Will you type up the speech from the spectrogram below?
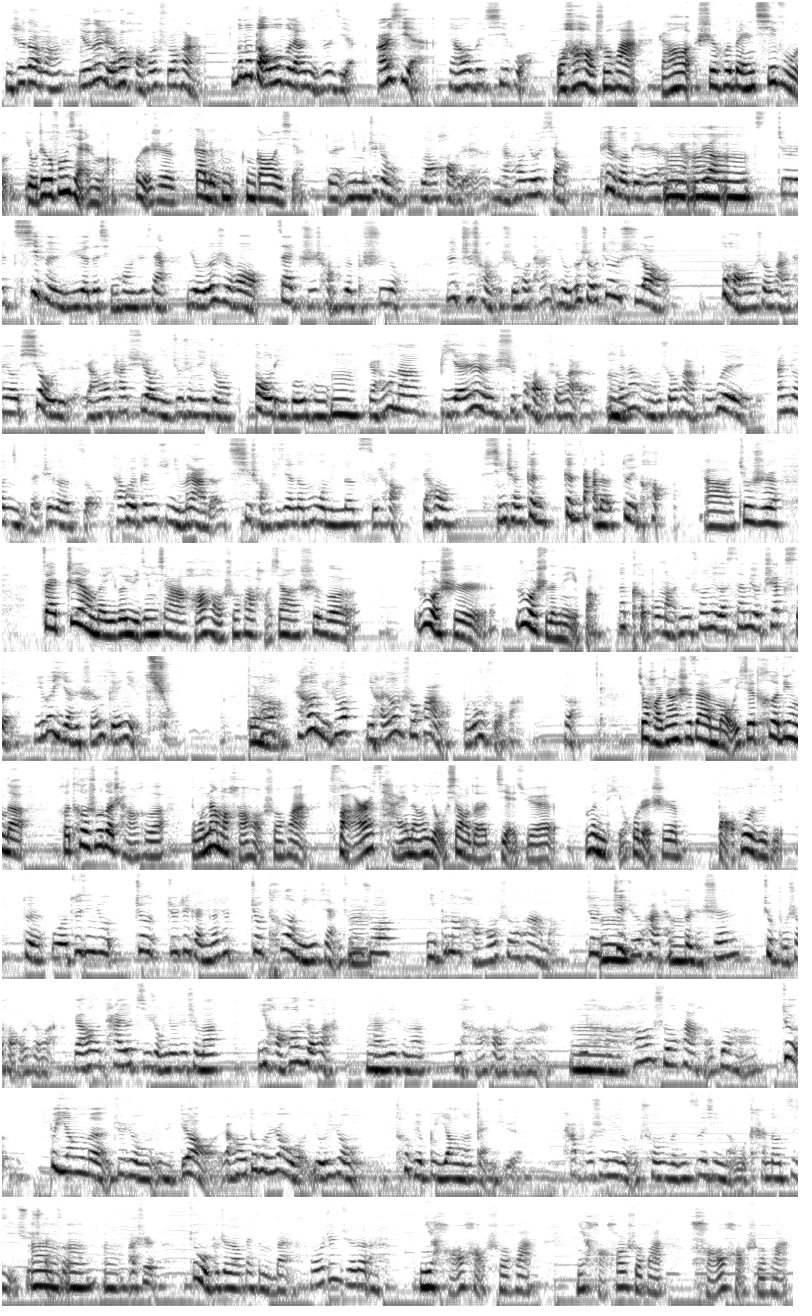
你知道吗？有的时候好好说话，你根本保护不了你自己，而且你还会被欺负。我好好说话，然后是会被人欺负，有这个风险是吗？或者是概率更更高一些？对，你们这种老好人，然后又想。配合别人，嗯然后让就是气氛愉悦的情况之下，有的时候在职场特别不适用，因为职场的时候，他有的时候就是需要不好好说话，他要效率，然后他需要你就是那种暴力沟通，嗯，然后呢，别人是不好好说话的，你跟他好好说话，不会按照你的这个走，他会根据你们俩的气场之间的莫名的磁场，然后形成更更大的对抗啊，就是在这样的一个语境下，好好说话好像是个。弱势弱势的那一方，那可不嘛！你说那个 Samuel Jackson 一个眼神给你，咻，对啊，然后你说你还用说话吗？不用说话，是吧？就好像是在某一些特定的和特殊的场合，不那么好好说话，反而才能有效的解决问题，或者是保护自己。对我最近就就就这感觉就就特明显，就是说你不能好好说话嘛？就这句话，它本身就不是好好说话。然后它有几种，就是什么，你好好说话，还有那什么，你好好说话，你好好说话好不好？就不一样的这种语调，然后都会让我有一种特别不一样的感觉。它不是那种纯文字性的，我看到自己去揣测，嗯嗯，而是这我不知道该怎么办。我真觉得，你好好说话，你好好说话，好好说话。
